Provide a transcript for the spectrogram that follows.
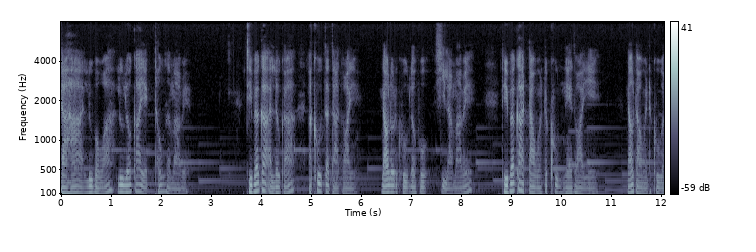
ဒါဟာလူဘဝလူလောကရဲ့ထုံးစံပါပဲဒီဘက်ကအလုတ်ကအခုတက်တာသွားရင် နောက်လို့တစ်ခုလုပ်ဖို့ရှိလာမှာပဲ ဒီဘက်ကတာဝန်တစ်ခုနည်းသွားရင်နောက်တာဝန်တစ်ခုက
